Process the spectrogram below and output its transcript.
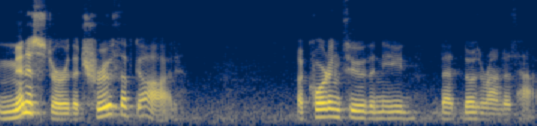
minister the truth of God according to the need that those around us have.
